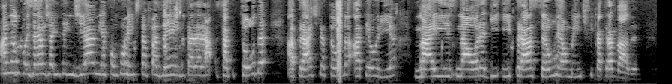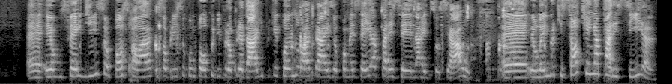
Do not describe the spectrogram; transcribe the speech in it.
Ah, não, pois é, eu já entendi, ah, minha concorrente está fazendo, tarará. sabe toda a prática, toda a teoria, mas na hora de ir para a ação realmente fica travada. É, eu sei disso, eu posso falar sobre isso com um pouco de propriedade, porque quando lá atrás eu comecei a aparecer na rede social, é, eu lembro que só quem aparecia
